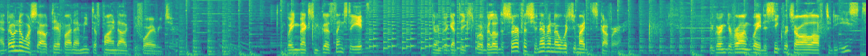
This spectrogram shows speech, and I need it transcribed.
I don't know what's out there, but I mean to find out before I return. Bring back some good things to eat. Don't forget to explore below the surface, you never know what you might discover. You're going the wrong way, the secrets are all off to the east.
